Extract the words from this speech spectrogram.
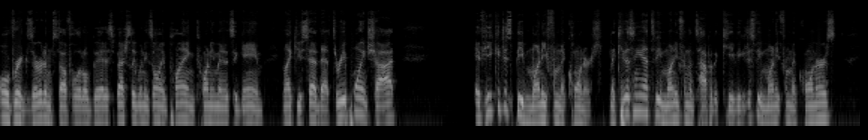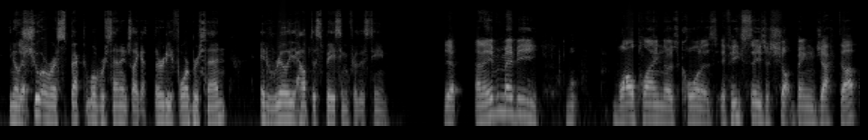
overexert himself a little bit, especially when he's only playing 20 minutes a game. And like you said, that three point shot, if he could just be money from the corners, like he doesn't even have to be money from the top of the key. If he could just be money from the corners, you know, Yeah. shoot a respectable percentage, like a 34%, it really helped the spacing for this team. Yeah. And even maybe while playing those corners, if he sees a shot being jacked up,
